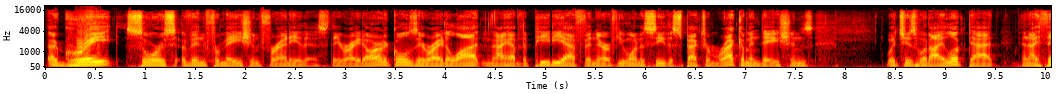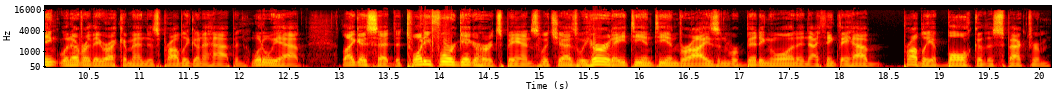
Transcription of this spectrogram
a great source of information for any of this. They write articles, they write a lot, and I have the PDF in there if you want to see the spectrum recommendations, which is what I looked at, and I think whatever they recommend is probably going to happen. What do we have? Like I said, the 24 gigahertz bands, which as we heard, AT&T and Verizon were bidding on, and I think they have probably a bulk of the spectrum.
